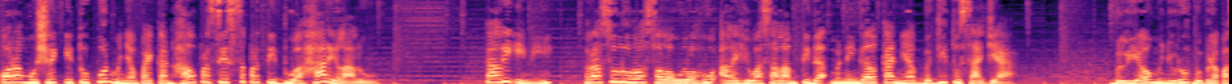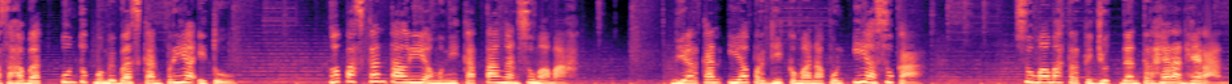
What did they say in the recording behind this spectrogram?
Orang musyrik itu pun menyampaikan hal persis seperti dua hari lalu. Kali ini, Rasulullah Shallallahu Alaihi Wasallam tidak meninggalkannya begitu saja. Beliau menyuruh beberapa sahabat untuk membebaskan pria itu. Lepaskan tali yang mengikat tangan Sumamah. Biarkan ia pergi ke mana pun ia suka. Sumamah terkejut dan terheran-heran.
